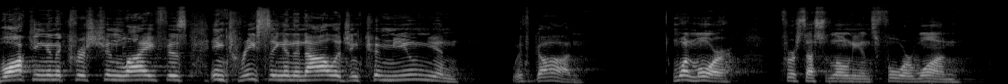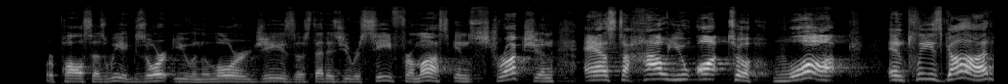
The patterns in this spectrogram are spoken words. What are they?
Walking in the Christian life is increasing in the knowledge and communion with God. One more, 1 Thessalonians 4 1, where Paul says, We exhort you in the Lord Jesus that as you receive from us instruction as to how you ought to walk and please God,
